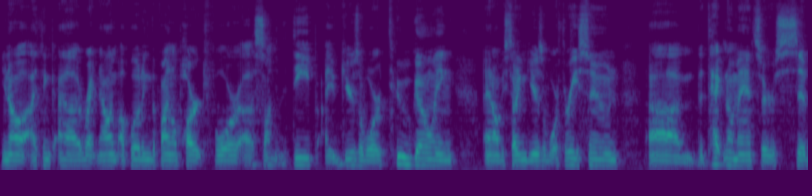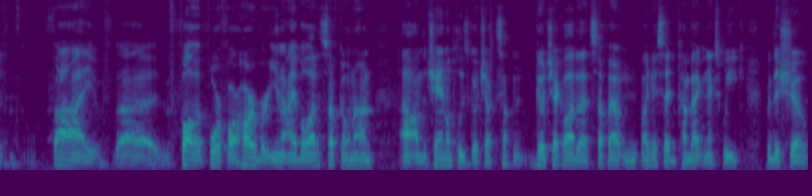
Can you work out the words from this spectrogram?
You know, I think right now I'm uploading the final part for Song of the Deep. I have Gears of War 2 going, and I'll be starting Gears of War 3 soon. Um, the Technomancer, Civ Five, uh, Fallout Four, Far Harbor. You know, I have a lot of stuff going on uh, on the channel. Please go check something, go check a lot of that stuff out. And like I said, come back next week for this show.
